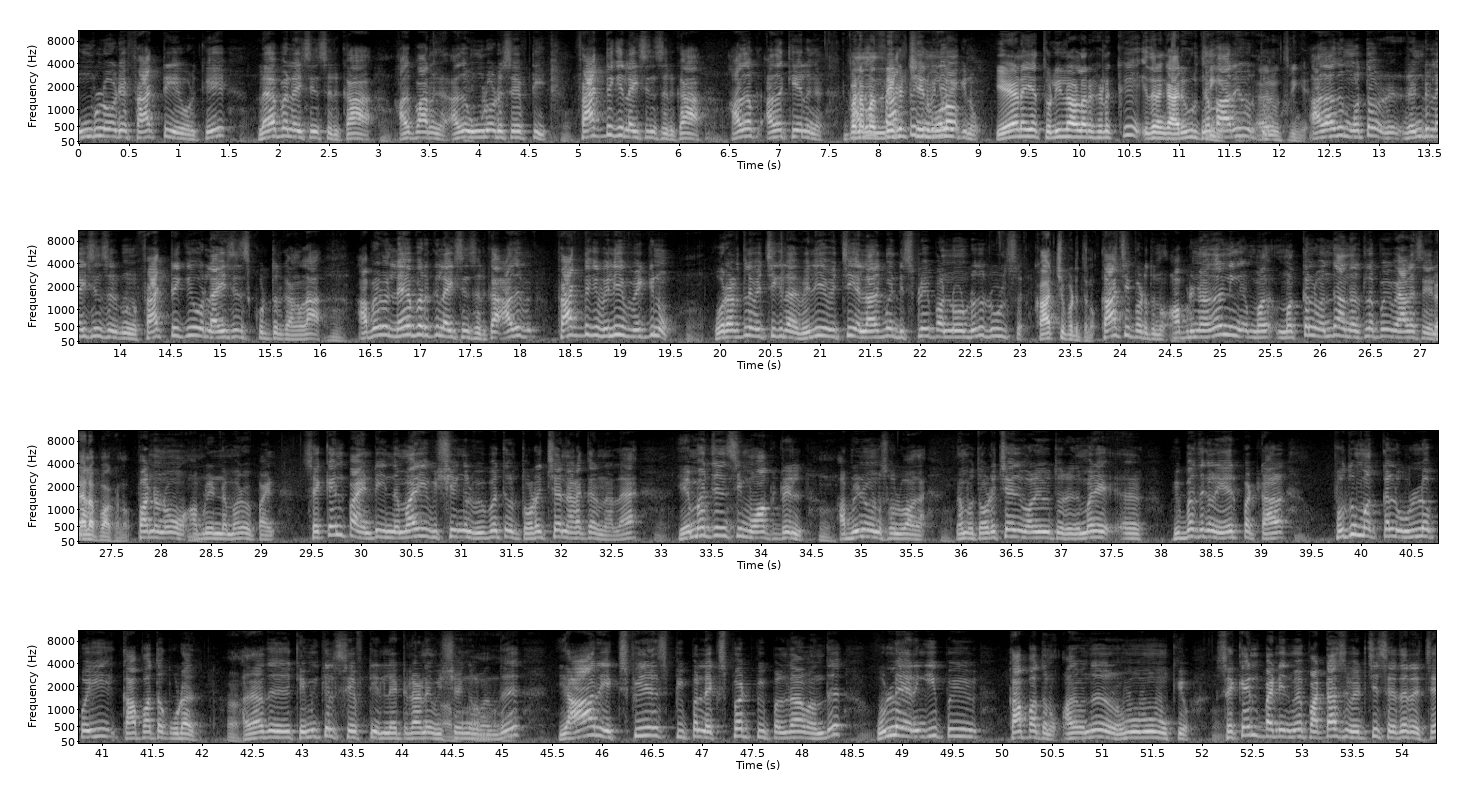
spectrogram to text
உங்களுடைய ஃபேக்ட்ரியோருக்கு லேபர் லைசன்ஸ் இருக்கா? அது பாருங்கள் அது உங்களோட சேஃப்டி ஃபேக்ட்ரிக்கு லைசன்ஸ் இருக்கா? அதை அதை கேளுங்க. இப்போ நம்ம நிகழ்ச்சியின் மூலம். ஏனைய தொழிலாளர்களுக்கு இதை நாங்கள் அறிவுறுத்தி நம்ம அறிவுறுத்துறீங்க. அதாவது மொத்தம் ரெண்டு லைசன்ஸ் இருக்கணும் ஃபேக்ட்ரிக்கு ஒரு லைசன்ஸ் கொடுத்துருக்காங்களா? அப்புறமே லேபருக்கு லைசன்ஸ் இருக்கா? அது ஃபேக்ட்ரிக்கு வெளியே வைக்கணும். ஒரு இடத்துல வச்சுக்கல வெளியே வச்சு எல்லாருக்குமே டிஸ்ப்ளே பண்ணணுன்றது ரூல்ஸ் காட்சிப்படுத்தணும். காட்சிப்படுத்தணும். அப்படின்னா தான் நீங்கள் மக்கள் வந்து அந்த இடத்துல போய் வேலை செய்யலாம். வேலை பார்க்கணும். பண்ணணும் அப்படின்ற மாதிரி ஒரு பாயிண்ட் செகண்ட் பாயிண்ட் இந்த மாதிரி விஷயங்கள் விபத்துகள் தொடர்ச்சியாக நடக்கிறதுனால எமர்ஜென்சி மாக் ட்ரில் அப்படின்னு ஒன்று சொல்லுவாங்க. நம்ம தொடர்ச்சியாக வலியுறுத்துறது. இந்த மாதிரி விபத்துகள் ஏற்பட்டால் பொதுமக்கள் உள்ளே போய் காப்பாற்றக்கூடாது அதாவது கெமிக்கல் சேஃப்டி ரிலேட்டடான விஷயங்கள் வந்து யார் எக்ஸ்பீரியன்ஸ் பீப்புள் எக்ஸ்பர்ட் பீப்புள் தான் வந்து உள்ளே இறங்கி போய் காப்பாற்றணும் அது வந்து ரொம்ப ரொம்ப முக்கியம். செகண்ட் பாயிண்ட் இந்த மாதிரி பட்டாசு வெடிச்சு சிதறச்ச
